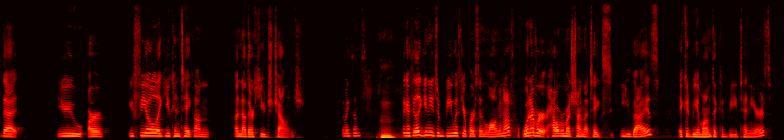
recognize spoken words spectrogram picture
that you are you feel like you can take on another huge challenge. Does that make sense? Hmm. Like I feel like you need to be with your person long enough, whatever, however much time that takes you guys. It could be a month, it could be ten years.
